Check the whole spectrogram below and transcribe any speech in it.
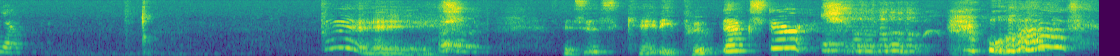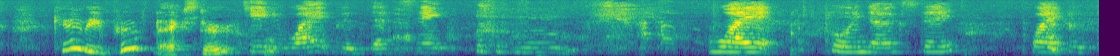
No. Hey, is this Katie Poop Dexter? what? Katie Poopdexter? Katie White Poop Dexter. White Poop Dexter. White Poop.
